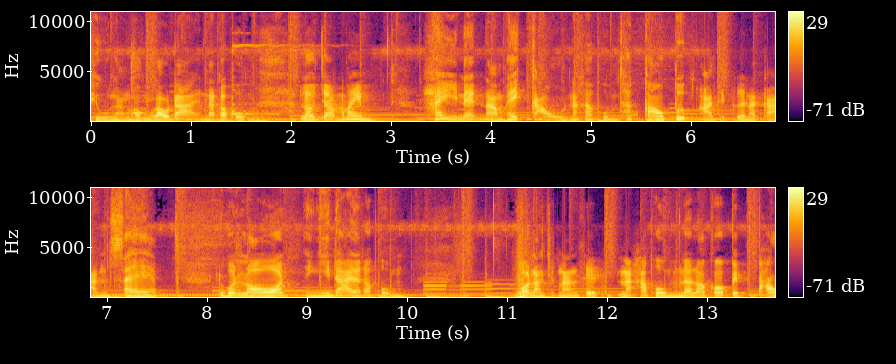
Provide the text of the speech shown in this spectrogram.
ผิวหนังของเราได้นะครับผม เราจะไม่ให้แนะนำให้เกานะครับผมถ้าเกาปุ๊บอาจจะเกิดอาการแสบ หรือว่าร้อนอย่างนี้ได้นะครับผม พอหลังจากนั้นเสร็จนะครับผมแล้วเราก็ไปเป่า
